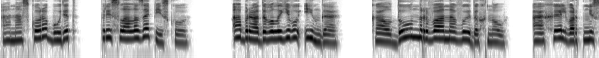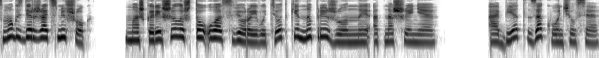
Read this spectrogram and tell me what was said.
«Она скоро будет», Прислала записку. Обрадовала его Инга. Колдун рвано выдохнул, а Хельвард не смог сдержать смешок. Машка решила, что у Освера его тетки напряженные отношения. Обед закончился.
